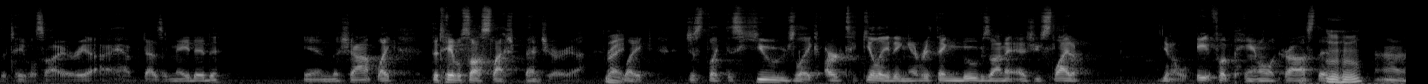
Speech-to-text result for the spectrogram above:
the table saw area I have designated in the shop, like the table saw slash bench area. Right. Like just like this huge, like articulating everything moves on it as you slide a, you know, eight foot panel across it. Uh,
